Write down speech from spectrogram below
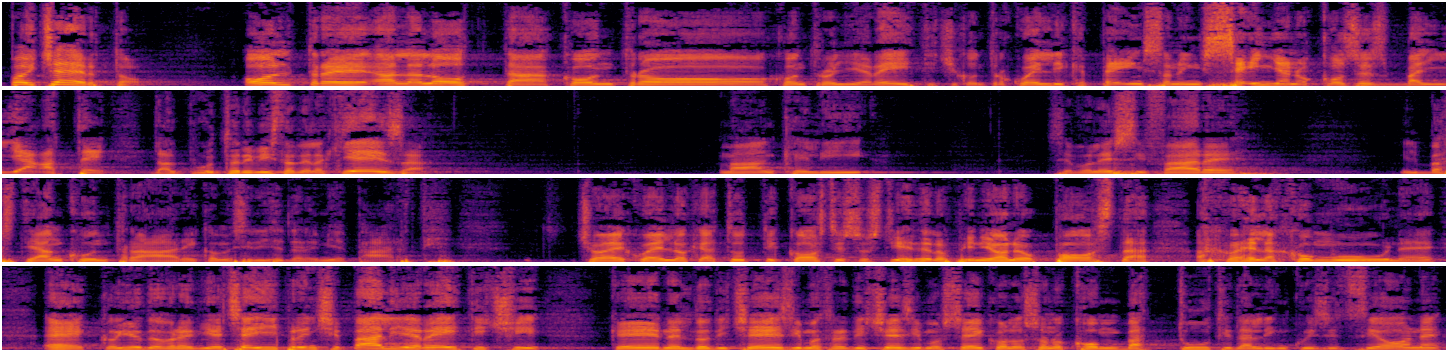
Poi certo, oltre alla lotta contro, contro, gli eretici, contro quelli che pensano, insegnano cose sbagliate dal punto di vista della Chiesa, ma anche lì, se volessi fare il bastian contrari, come si dice dalle mie parti, cioè quello che a tutti i costi sostiene l'opinione opposta a quella comune, ecco, io dovrei dire, cioè i principali eretici che nel XII-XIII secolo sono combattuti dall'Inquisizione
